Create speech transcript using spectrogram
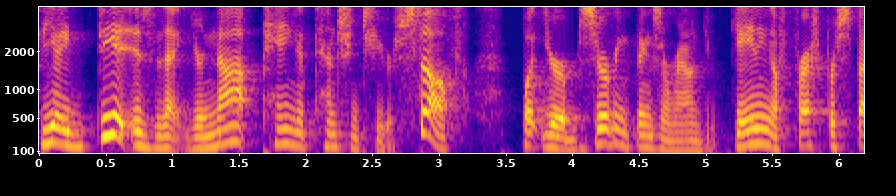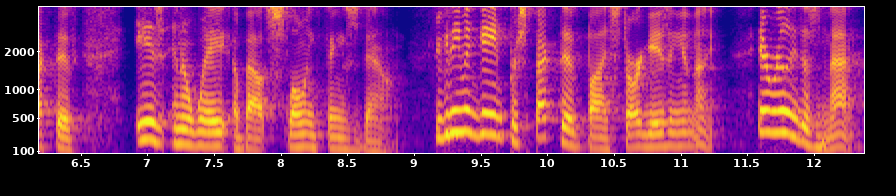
The idea is that you're not paying attention to yourself, but you're observing things around you. Gaining a fresh perspective is in a way about slowing things down. You can even gain perspective by stargazing at night. It really doesn't matter.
